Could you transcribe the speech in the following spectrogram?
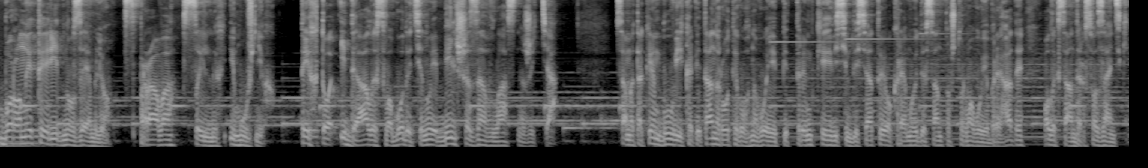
Боронити рідну землю справа сильних і мужніх, тих, хто ідеали свободи цінує більше за власне життя. Саме таким був і капітан роти вогнової підтримки 80-ї окремої десантно-штурмової бригади Олександр Созанський.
